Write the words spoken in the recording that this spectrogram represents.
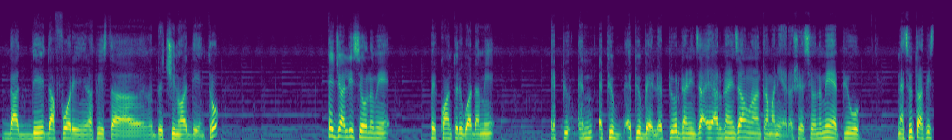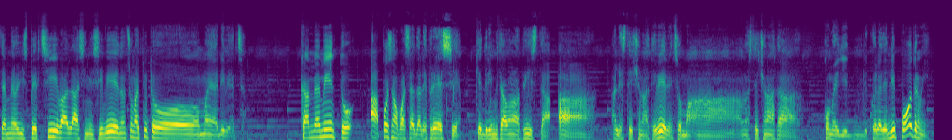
da, de, da fuori nella pista Breccino a dentro e già lì secondo me, per quanto riguarda me, è più, è, è più, è più bello, è più organizzato, è organizzato in un'altra maniera, cioè secondo me è più, innanzitutto la pista è meno dispersiva, l'asini si vedono, insomma è tutto in maniera diversa. Cambiamento, ah poi siamo passati dalle presse che delimitavano la pista a, alle steccionate vere, insomma a una steccionata come di, di quella degli ippodromi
